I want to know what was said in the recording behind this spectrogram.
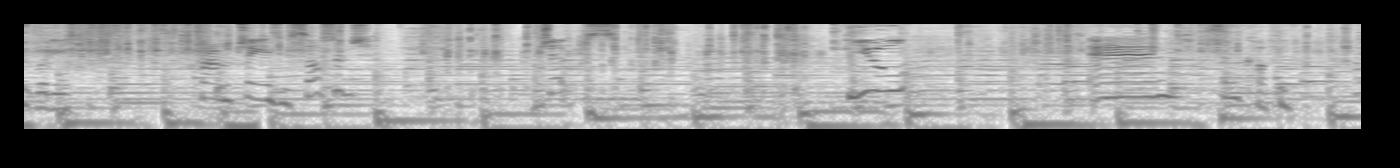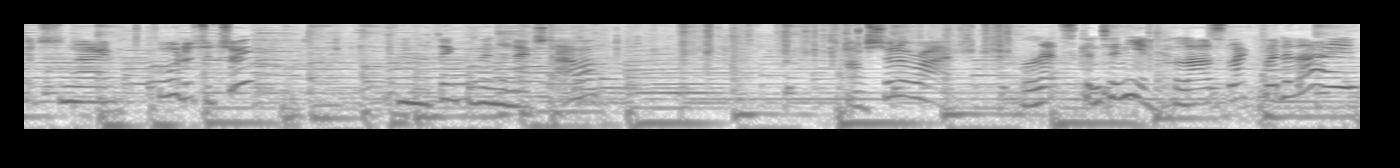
The goodies. Crumb cheese and sausage, chips, fuel, and some coffee. It's now quarter to two, and I think within the next hour, I should arrive. Let's continue. Last leg for today.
